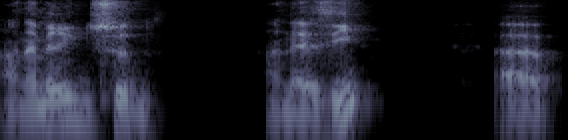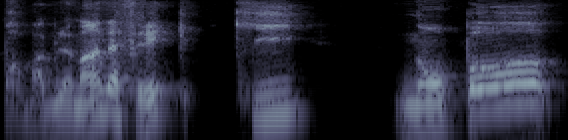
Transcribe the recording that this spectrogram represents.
en Amérique du Sud, en Asie, probablement en Afrique, qui n'ont pas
